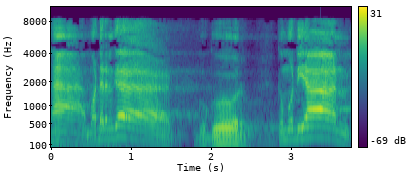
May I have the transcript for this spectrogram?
Nah modern kan? Gugur. Kemudian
